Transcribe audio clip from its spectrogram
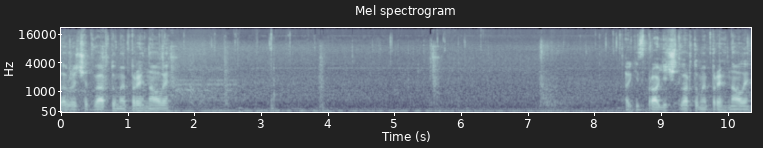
Це вже четверту ми пригнали. Так, і справді четверту ми пригнали.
